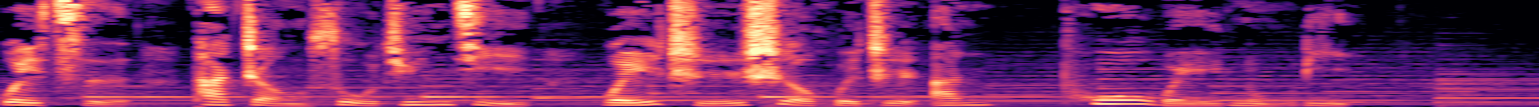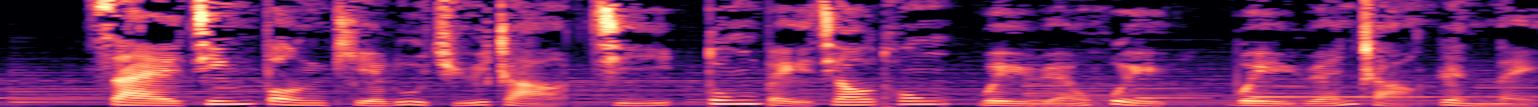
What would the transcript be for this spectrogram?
为此，他整肃军纪，维持社会治安，颇为努力。在京奉铁路局长及东北交通委员会委员长任内，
